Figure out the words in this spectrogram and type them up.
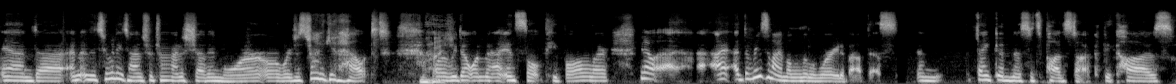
And uh, and, and too many times we're trying to shove in more, or we're just trying to get out, or we don't want to insult people, or you know, I, I, the reason I'm a little worried about this, and thank goodness it's Podstock because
